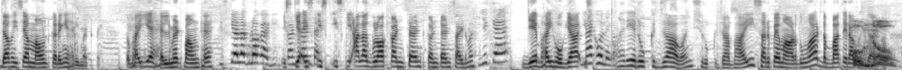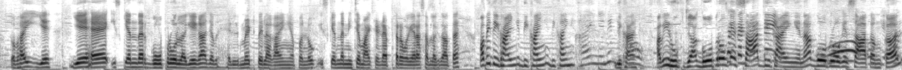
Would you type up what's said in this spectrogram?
जब इसे हम माउंट करेंगे हेलमेट पे। तो भाई ये हेलमेट माउंट है। इसके अलग ब्लॉग आएगी इसकी इस, इस, इसकी अलग ब्लॉक कंटेंट कंटेंट साइड में। ये क्या है? ये भाई हो गया मैं खोलेगा। अरे रुक जा वंश रुक जा भाई सर पे मार दूँगा डब्बा तेरा खुल जाएगा। तो भाई ये ये है इसके अंदर गोप्रो लगेगा जब हेलमेट पे लगाएँगे अपन लोग इसके अंदर नीचे माइक अडेप्टर वगैरह सब लग जाता है। अभी दिखाएँगे दिखाएँगे दिखाएँगे। दिखाएँगे नहीं दिखाएँ। दिखाओ। अभी रुक जा गोप्रो के साथ दिखाएँगे ना गोप्रो के साथ अंकल।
